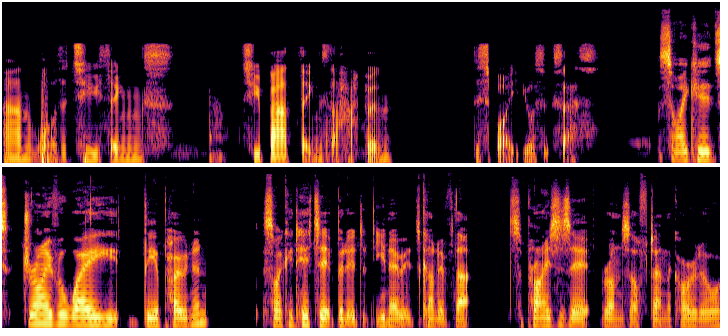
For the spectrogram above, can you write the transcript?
and what are the two things two bad things that happen despite your success. So I could drive away the opponent. So I could hit it, but it, you know, it's kind of that surprises it, runs off down the corridor.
